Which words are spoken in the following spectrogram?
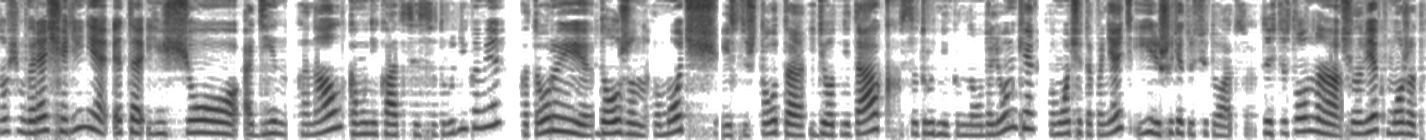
Ну, в общем, горячая линия — это еще один канал коммуникации с сотрудниками, который должен помочь, если что-то идет не так, сотрудникам на удаленке, помочь это понять и решить эту ситуацию. То есть, условно, человек может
